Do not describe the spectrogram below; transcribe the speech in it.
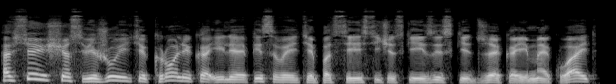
а все еще свежуете кролика или описываете под стилистические изыски Джека и Мэг Уайт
